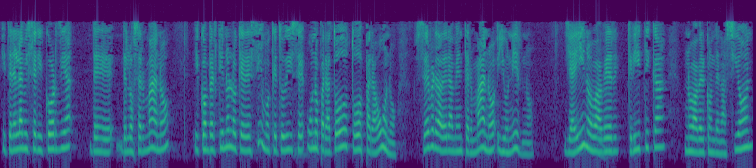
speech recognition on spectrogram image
y tener la misericordia de, de, los hermanos y convertirnos en lo que decimos, que tú dices uno para todos, todos para uno. Ser verdaderamente hermano y unirnos. Y ahí no va a haber crítica, no va a haber condenación,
